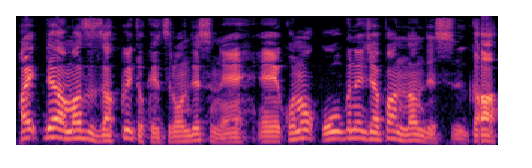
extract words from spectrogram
はい。では、まずざっくりと結論ですね。えー、この大船ジャパンなんですが、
